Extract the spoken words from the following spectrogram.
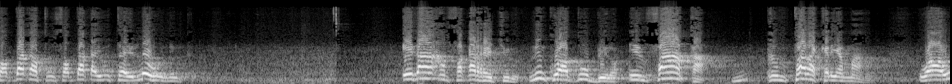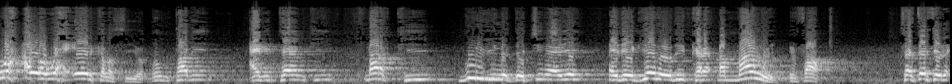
sadaqatu sadaqay u tahay lahu ninka. Idaa anfaqa rajulu ninku hadduu bilo infaaqa cuntada kaliya maaha. Waa wax alla waxa eelka la siiyo cuntadii cabitaankii dharkii gurigii la dejinaayey adeegyadoodii kale dhammaan wey infaaq. Saas darteeda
